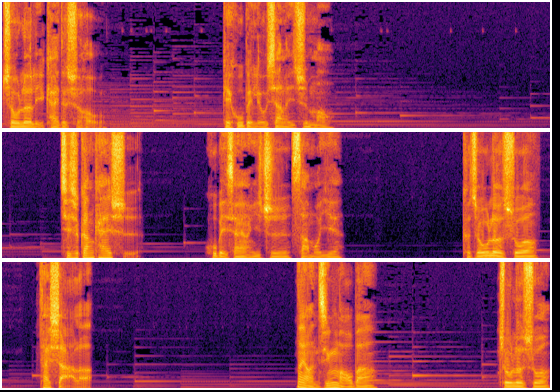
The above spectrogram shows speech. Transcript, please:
周乐离开的时候，给湖北留下了一只猫。其实刚开始，湖北想养一只萨摩耶，可周乐说太傻了。那养金毛吧，周乐说：“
